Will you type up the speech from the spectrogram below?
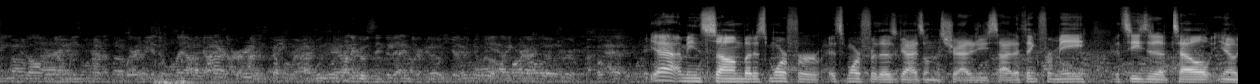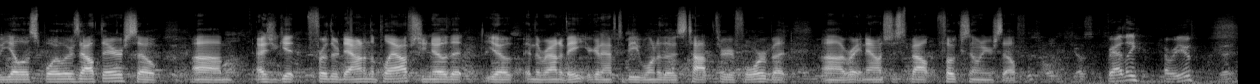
change at all, knowing kind of where the other playoff guys are? How does what kind of goes into that in terms of what you guys are doing? Yeah, I mean some, but it's more for it's more for those guys on the strategy side. I think for me, it's easy to tell you know yellow spoilers out there. So um, as you get further down in the playoffs, you know that you know in the round of eight you're going to have to be one of those top three or four. But uh, right now it's just about about focusing on yourself. Joseph. Bradley, how are you? Good.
